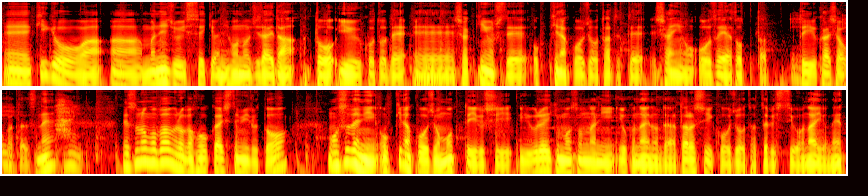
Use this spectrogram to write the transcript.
えー企業はあー、まあ、21世紀は日本の時代だということで、えー借金をして大きな工場を建てて社員を大勢雇ったっていう会社が多かったですね。はいでその後バブルが崩壊してみるともうすでに大きな工場を持っているし売れ行きもそんなに良くないので新しい工場を建てる必要はないよね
